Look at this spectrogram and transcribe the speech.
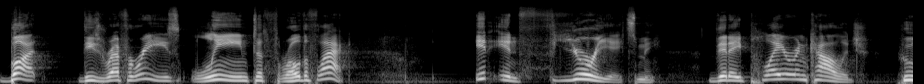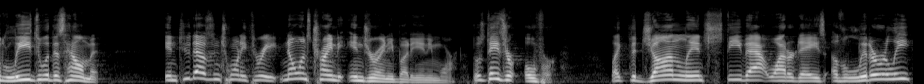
but these referees leaned to throw the flag. It infuriates me that a player in college who leads with his helmet in 2023, no one's trying to injure anybody anymore. Those days are over. Like the John Lynch, Steve Atwater days of literally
